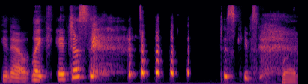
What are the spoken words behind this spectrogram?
you know, like it just just keeps right.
